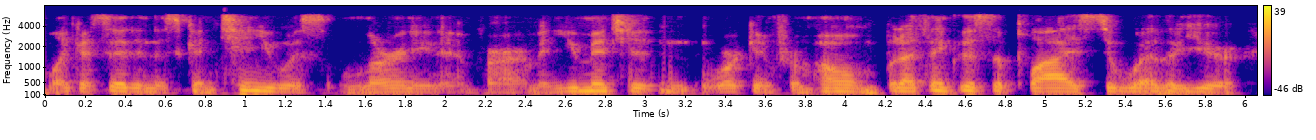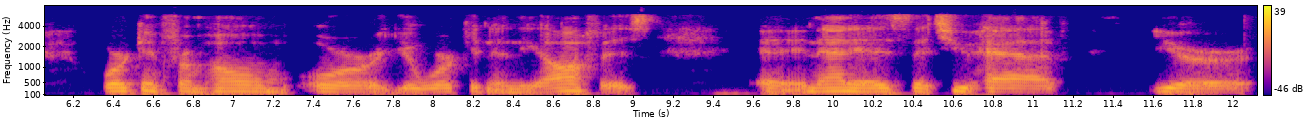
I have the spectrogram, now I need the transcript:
like I said, in this continuous learning environment. You mentioned working from home, but I think this applies to whether you're working from home or you're working in the office. And that is that you have your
